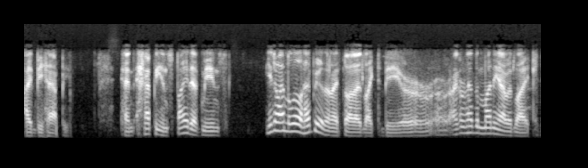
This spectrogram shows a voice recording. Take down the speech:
I'd be happy. And happy in spite of means, you know, I'm a little happier than I thought I'd like to be, or, or I don't have the money I would like,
